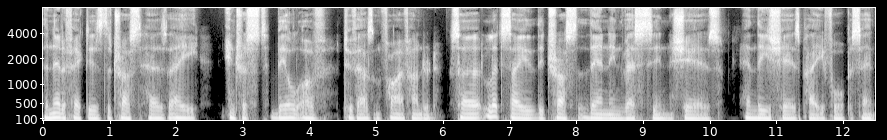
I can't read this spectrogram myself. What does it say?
The net effect is the trust has a interest bill of 2500 so let's say the trust then invests in shares and these shares pay 4%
